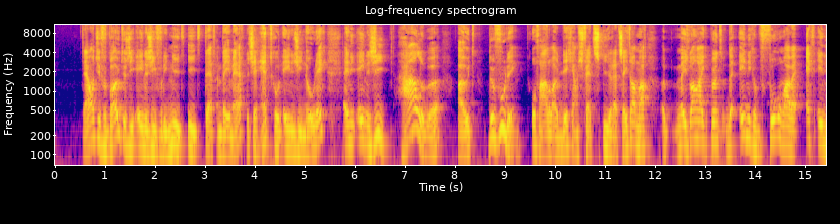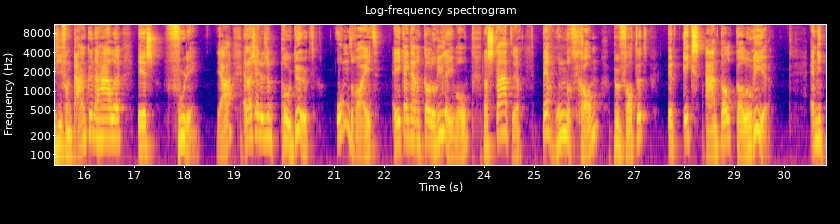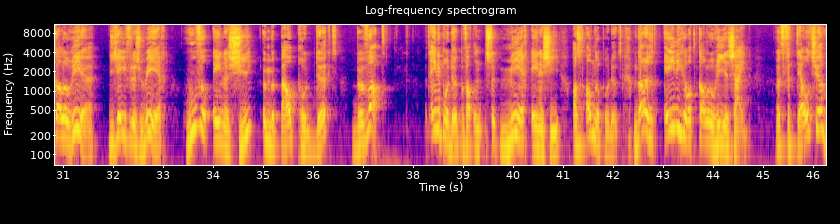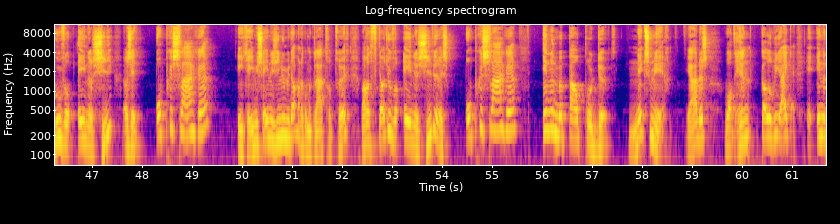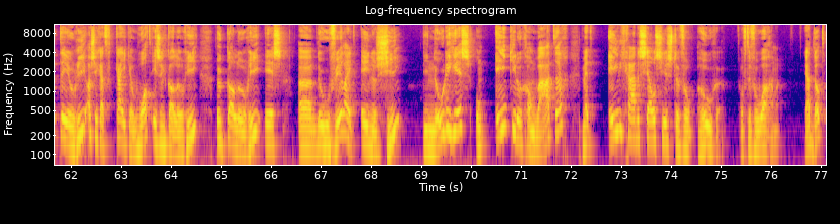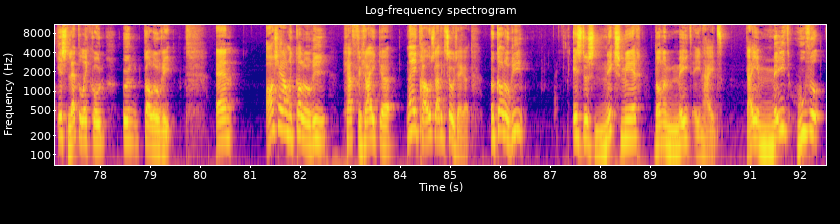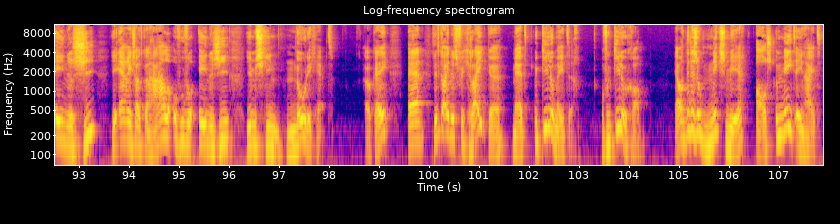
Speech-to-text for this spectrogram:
Ja, want je verbruikt dus die energie voor die niet, eat, tef en BMR. Dus je hebt gewoon energie nodig. En die energie halen we uit de voeding. Of halen we uit lichaamsvet, spieren, etc. Maar het meest belangrijke punt, de enige vorm waar wij echt energie vandaan kunnen halen, is voeding. Ja? En als jij dus een product omdraait en je kijkt naar een calorielabel, dan staat er per 100 gram bevat het een x aantal calorieën. En die calorieën die geven dus weer hoeveel energie een bepaald product bevat. Het ene product bevat een stuk meer energie als het andere product. Dat is het enige wat calorieën zijn. Het vertelt je hoeveel energie er zit opgeslagen. In chemische energie noem je dat, maar daar kom ik later op terug. Maar het vertelt je hoeveel energie er is opgeslagen in een bepaald product. Niks meer. Ja, dus wat is een calorie? In de theorie, als je gaat kijken wat is een calorie. Een calorie is uh, de hoeveelheid energie die nodig is om 1 kilogram water met 1 graden Celsius te verhogen of te verwarmen. Ja, dat is letterlijk gewoon een calorie. En als jij dan een calorie gaat vergelijken. Nee, trouwens, laat ik het zo zeggen. Een calorie is dus niks meer dan een meeteenheid. Ja, je meet hoeveel energie je ergens uit kan halen of hoeveel energie je misschien nodig hebt. Oké? En dit kan je dus vergelijken met een kilometer of een kilogram. Ja, want dit is ook niks meer als een meeteenheid.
